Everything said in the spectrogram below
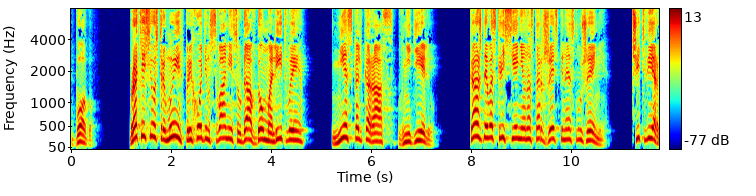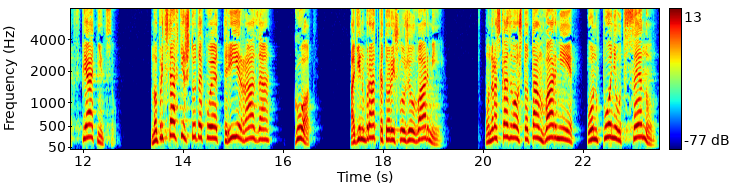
Богу. Братья и сестры, мы приходим с вами сюда, в дом молитвы, несколько раз в неделю. Каждое воскресенье у нас торжественное служение. В четверг, в пятницу. Но представьте, что такое три раза в год. Один брат, который служил в армии, он рассказывал, что там в армии он понял цену,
